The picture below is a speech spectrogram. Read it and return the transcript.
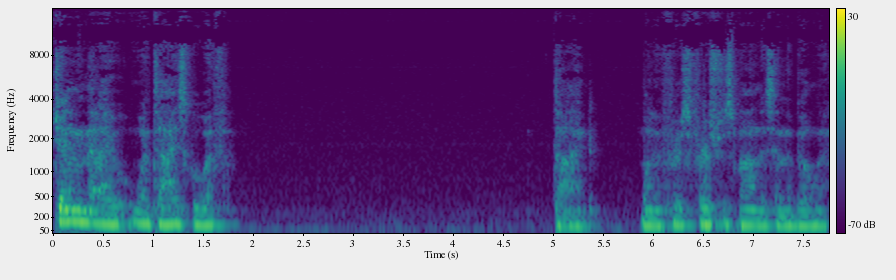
gentleman that I went to high school with died. One of the first first responders in the building.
